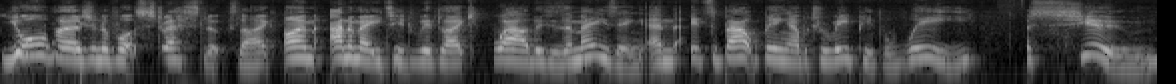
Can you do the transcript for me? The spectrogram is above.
your version of what stress looks like. I'm animated with like, "Wow, this is amazing," and it's about being able to read people. We assume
